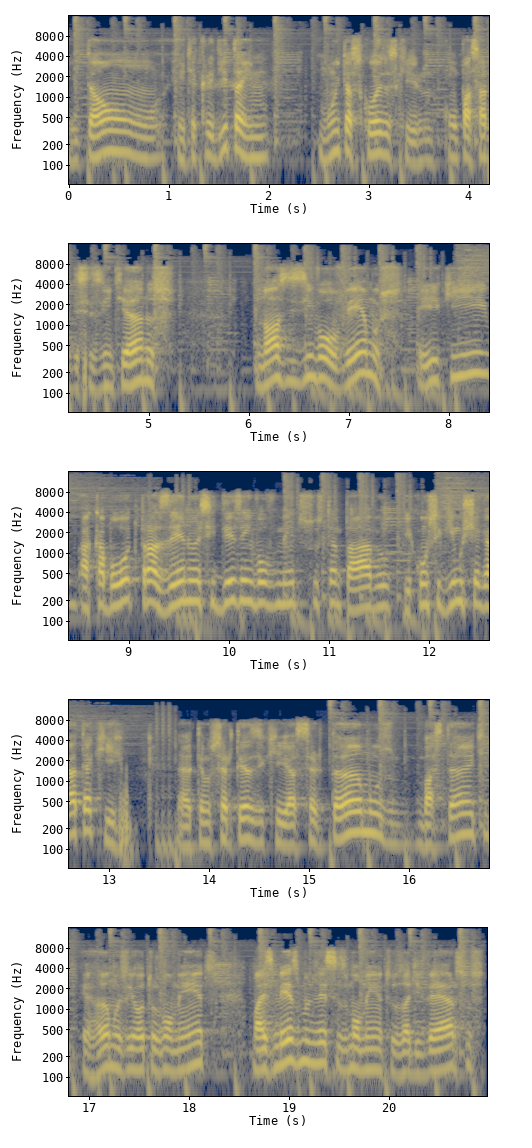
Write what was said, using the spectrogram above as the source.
Então, a gente acredita em muitas coisas que, com o passar desses 20 anos, nós desenvolvemos e que acabou trazendo esse desenvolvimento sustentável e conseguimos chegar até aqui. É, temos certeza de que acertamos bastante, erramos em outros momentos, mas mesmo nesses momentos adversos,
